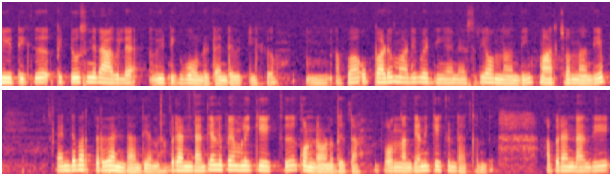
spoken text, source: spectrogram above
വീട്ടിലേക്ക് പിറ്റേ ദിവസം ഞാൻ രാവിലെ വീട്ടിലേക്ക് പോകുന്നുണ്ട് കേട്ടോ എന്റെ വീട്ടിലേക്ക്. അപ്പോൾ ഉപ്പാടും ഉമ്മാടിയും വെഡിങ് ആനിവേഴ്സറി ഒന്നാം തീയതി മാർച്ച് ഒന്നാം തീയതി എന്റെ ബർത്ത്ഡേ രണ്ടാം തീയതിയാണ്. അപ്പോൾ രണ്ടാം തീയതിയാണ് ഇപ്പോൾ നമ്മൾ ഈ കേക്ക് കൊണ്ടുപോകണത് കേട്ടോ അപ്പോൾ ഒന്നാം തീയതിയാണ് കേക്ക് ഉണ്ടാക്കുന്നത് അപ്പോൾ രണ്ടാം തീയതി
